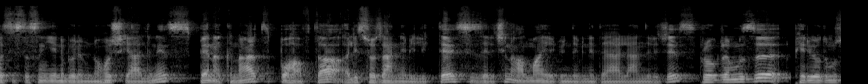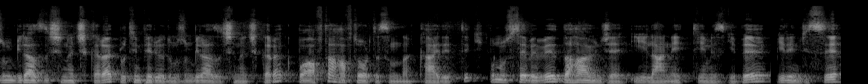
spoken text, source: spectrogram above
Vasistas'ın yeni bölümüne hoş geldiniz. Ben Akın Art. Bu hafta Ali Sözen'le birlikte sizler için Almanya gündemini değerlendireceğiz. Programımızı periyodumuzun biraz dışına çıkarak, rutin periyodumuzun biraz dışına çıkarak bu hafta hafta ortasında kaydettik. Bunun sebebi daha önce ilan ettiğimiz gibi birincisi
